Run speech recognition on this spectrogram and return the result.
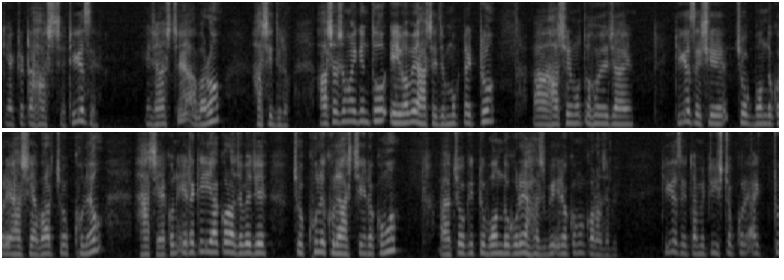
ক্যারেক্টারটা হাসছে, ঠিক আছে? এই যে হাসছে, আবারও হাসি দিল। হাসার সময় কিন্তু এইভাবে হাসে যে মুখটা একটু হাসির মতো হয়ে যায়। ঠিক আছে? সে চোখ বন্ধ করে হাসে, আবার চোখ খুলেও হাসে। এখন এটাকে ইয়া করা যাবে যে, চোখ খুলে খুলে হাসছে এরকমও চোখ একটু বন্ধ করে হাসবে এরকমও করা যাবে। ঠিক আছে? তো আমি একটু স্টপ করে একটু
